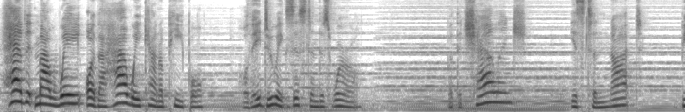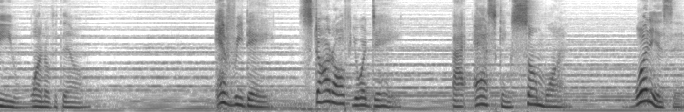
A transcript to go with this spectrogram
Have it my way or the highway kind of people well, they do exist in this world. But the challenge is to not be one of them. Every day, start off your day by asking someone, What is it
